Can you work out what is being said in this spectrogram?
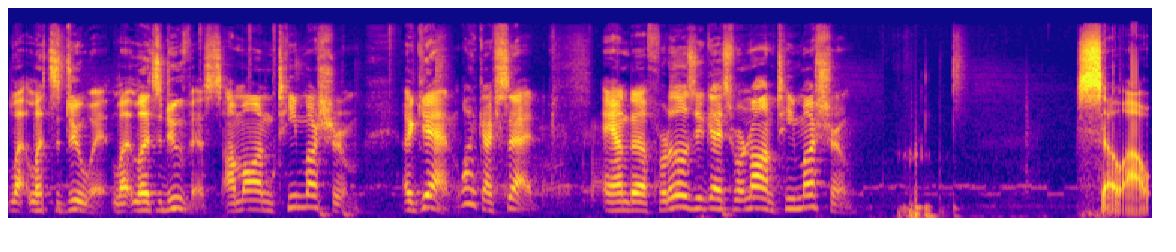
Let, let's do it. Let, let's do this. I'm on Team Mushroom. Again, like I've said. And uh, for those of you guys who are not on Team Mushroom, sell out.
